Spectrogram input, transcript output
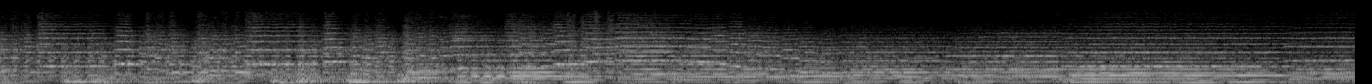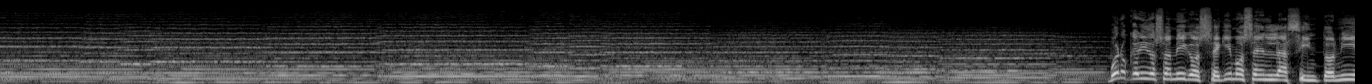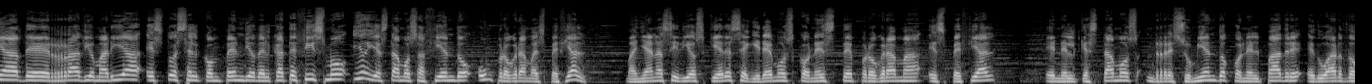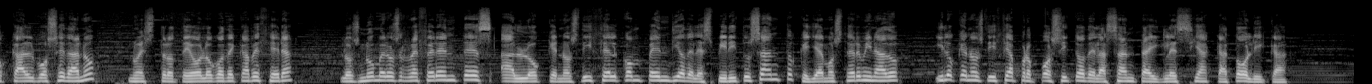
Bueno, queridos amigos, seguimos en la sintonía de Radio María. Esto es el Compendio del Catecismo y hoy estamos haciendo un programa especial. Mañana, si Dios quiere, seguiremos con este programa especial en el que estamos resumiendo con el padre Eduardo Calvo Sedano, nuestro teólogo de cabecera, los números referentes a lo que nos dice el compendio del Espíritu Santo, que ya hemos terminado, y lo que nos dice a propósito de la Santa Iglesia Católica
